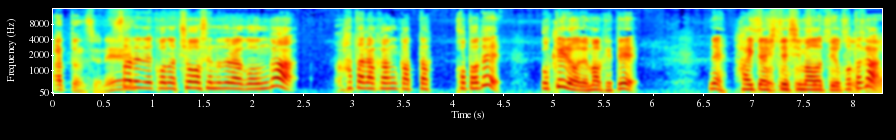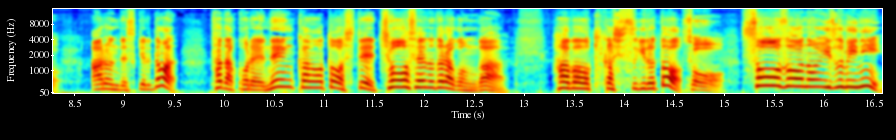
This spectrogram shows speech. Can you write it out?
あったんですよね。それでこの挑戦のドラゴンが働かんかったことで受け量で負けてね敗退してしまうということがあるんですけれどもただこれ年間を通して調整のドラゴンが幅を利かしすぎるとそう。創造の泉に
